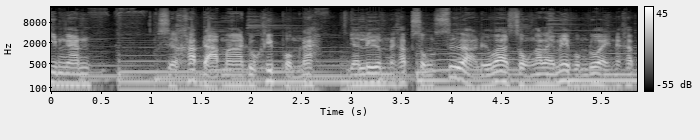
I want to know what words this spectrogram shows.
ทีมงานเสือคาบดาบมาดูคลิปผมนะอย่าลืมนะครับส่งเสื้อหรือว่าส่งอะไรมาให้ผมด้วยนะครับ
